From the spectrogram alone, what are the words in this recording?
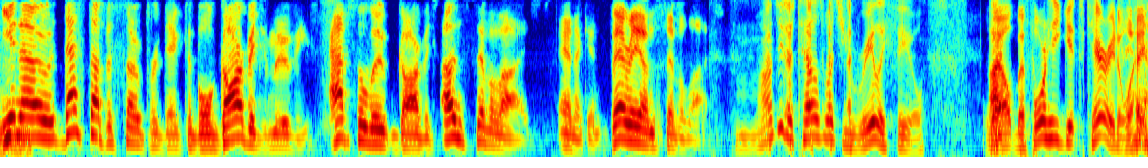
you know that stuff is so predictable. Garbage movies, absolute garbage, uncivilized. Anakin, very uncivilized. Why don't you just tell us what you really feel? Well, before he gets carried away.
